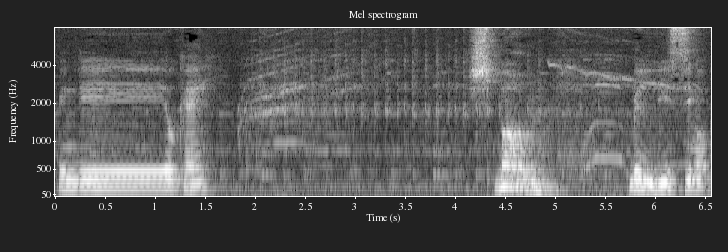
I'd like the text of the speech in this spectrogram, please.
Quindi, ok. Sboom! Bellissimo.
